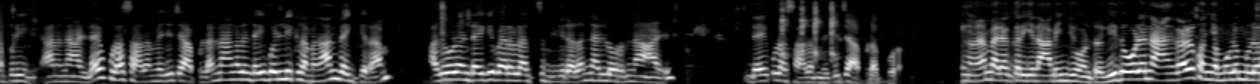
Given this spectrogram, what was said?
அப்படி ஆன நாளில் குலசாதம் வச்சு சாப்பிடலாம். நாங்கள் இன்றைக்கு வெள்ளிக்கிழமை தான் வைக்கிறோம். அதோட இன்றைக்கு வரலட்சுமி விரதம் நல்ல ஒரு நாள் இன்றைக்குள்ள சாதம் வச்சு சாப்பிட போகிறோம் மரக்கறியெல்லாம் அவிஞ்சு கொண்டிருக்கு இதோடு நாங்கள் கொஞ்சம் முழு முழு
